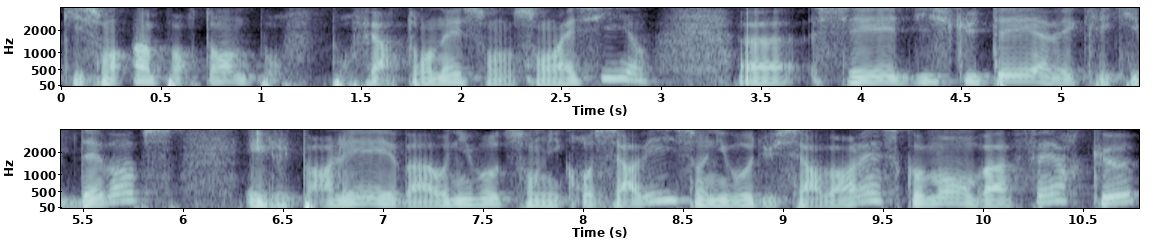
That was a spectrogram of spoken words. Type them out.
qui sont importantes pour, pour faire tourner son, son SI. Hein. c'est discuter avec l'équipe DevOps et lui parler bah, au niveau de son microservice, au niveau du serverless, comment on va faire que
